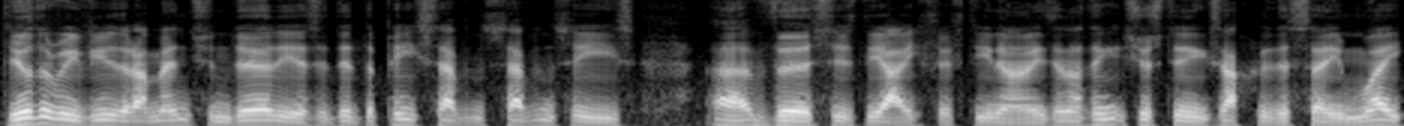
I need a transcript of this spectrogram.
the other review that I mentioned earlier is I did the P770s uh, versus the i59s, and I think it's just in exactly the same way.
